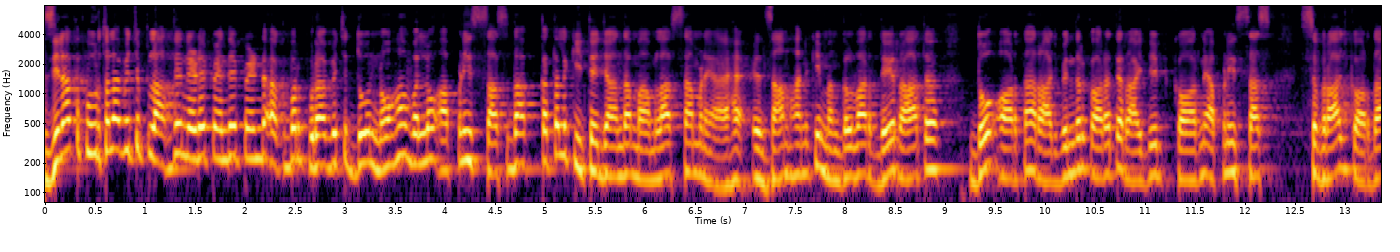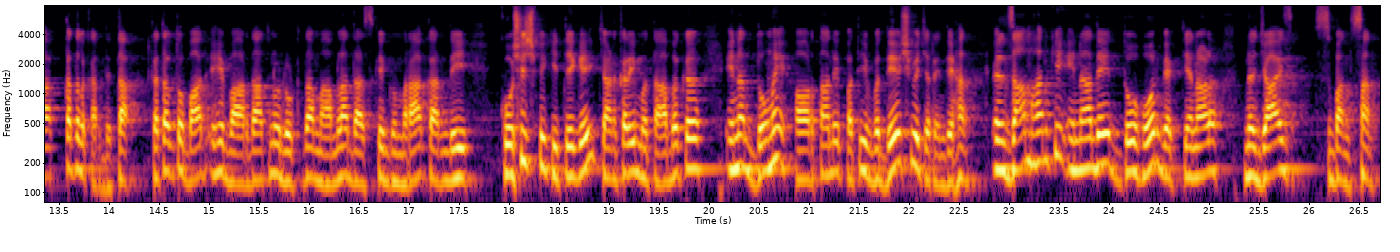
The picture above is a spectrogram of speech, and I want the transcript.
ਜ਼ਿਲ੍ਹਾ ਕਪੂਰਥਲਾ ਵਿੱਚ ਪਲਾਸ ਦੇ ਨੇੜੇ ਪੈਂਦੇ ਪਿੰਡ ਅਕਬਰਪੁਰਾ ਵਿੱਚ ਦੋ ਨੌਹਾਂ ਵੱਲੋਂ ਆਪਣੀ ਸੱਸ ਦਾ ਕਤਲ ਕੀਤੇ ਜਾਣ ਦਾ ਮਾਮਲਾ ਸਾਹਮਣੇ ਆਇਆ ਹੈ। ਇਲਜ਼ਾਮ ਹਨ ਕਿ ਮੰਗਲਵਾਰ ਦੇਰ ਰਾਤ ਦੋ ਔਰਤਾਂ, ਰਾਜਵਿੰਦਰ ਕੌਰ ਅਤੇ ਰਾਜਦੀਪ ਕੌਰ ਨੇ ਆਪਣੀ ਸੱਸ ਸਵਰਾਜ ਕੌਰ ਦਾ ਕਤਲ ਕਰ ਦਿੱਤਾ। ਕਤਲ ਤੋਂ ਬਾਅਦ ਇਹ ਵਾਰਦਾਤ ਨੂੰ ਲੁੱਟ ਦਾ ਮਾਮਲਾ ਦੱਸ ਕੇ ਗੁੰਮਰਾਹ ਕਰਨ ਦੀ ਕੋਸ਼ਿਸ਼ ਵੀ ਕੀਤੀ ਗਈ। ਜਾਣਕਾਰੀ ਮੁਤਾਬਕ ਇਹਨਾਂ ਦੋਵੇਂ ਔਰਤਾਂ ਦੇ ਪਤੀ ਵਿਦੇਸ਼ ਵਿੱਚ ਰਹਿੰਦੇ ਹਨ। ਇਲਜ਼ਾਮ ਹਨ ਕਿ ਇਹਨਾਂ ਦੇ ਦੋ ਹੋਰ ਵਿਅਕਤੀਆਂ ਨਾਲ ਨਾਜਾਇਜ਼ ਸਬੰਧ ਸਨ।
